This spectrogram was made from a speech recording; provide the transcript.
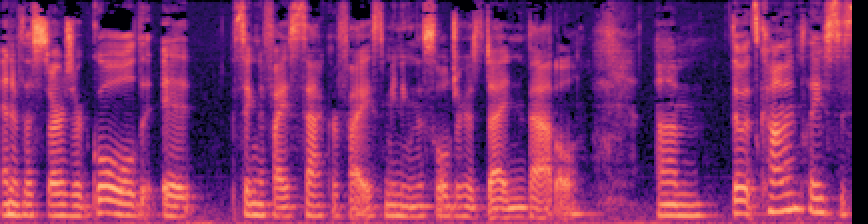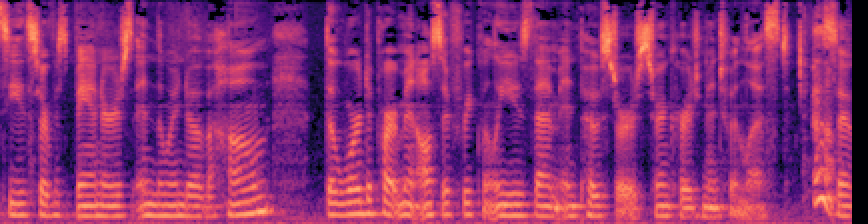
And if the stars are gold, it signifies sacrifice, meaning the soldier has died in battle. Um, though it's commonplace to see service banners in the window of a home, the War Department also frequently used them in posters to encourage men to enlist. Oh. So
